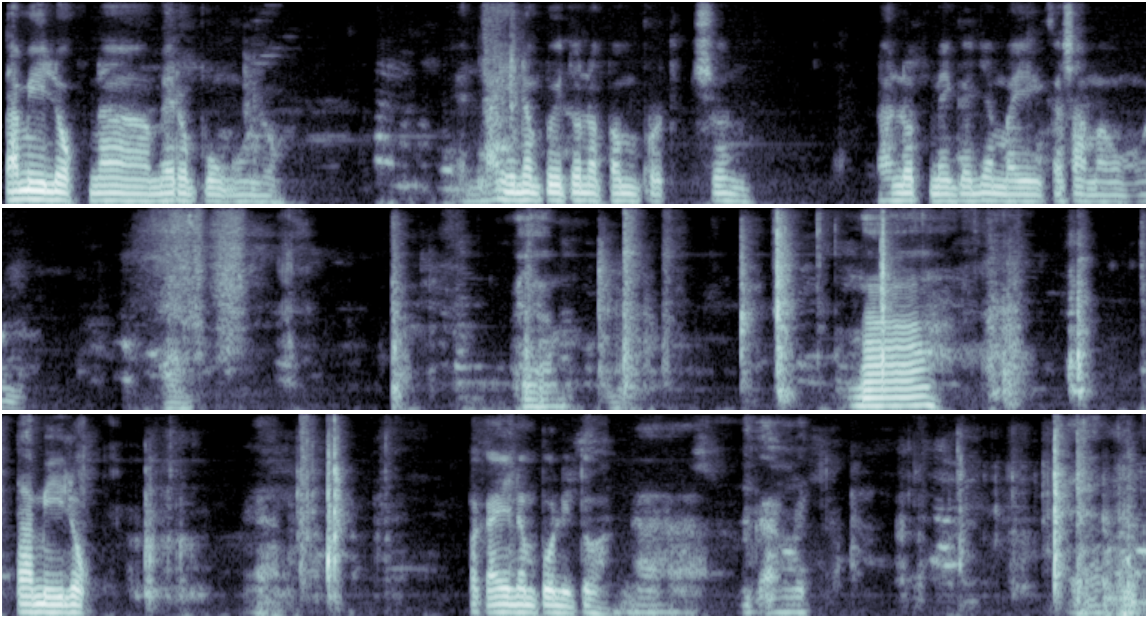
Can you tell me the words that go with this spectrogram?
Tamilok na meron pong ulo. Ayan. Mahinam po ito na pamproteksyon. Lalo't may ganyan, may kasama ng ulo. Ayan. Ayan. Na tamilok. Ayan. Pakainan po nito na gamit. Ayan.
